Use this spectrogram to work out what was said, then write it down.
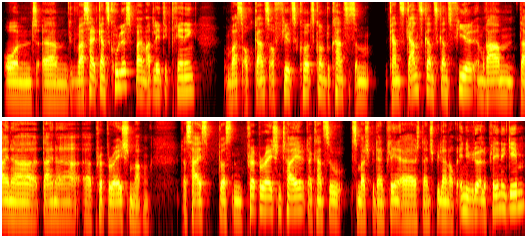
Und ähm, was halt ganz cool ist beim Athletiktraining und was auch ganz oft viel zu kurz kommt, du kannst es im ganz, ganz, ganz, ganz viel im Rahmen deiner, deiner äh, Preparation machen. Das heißt, du hast einen Preparation-Teil, da kannst du zum Beispiel deinen, Plä äh, deinen Spielern auch individuelle Pläne geben,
